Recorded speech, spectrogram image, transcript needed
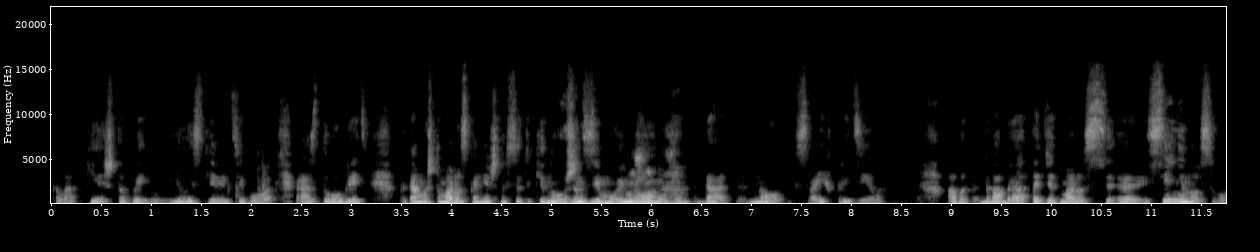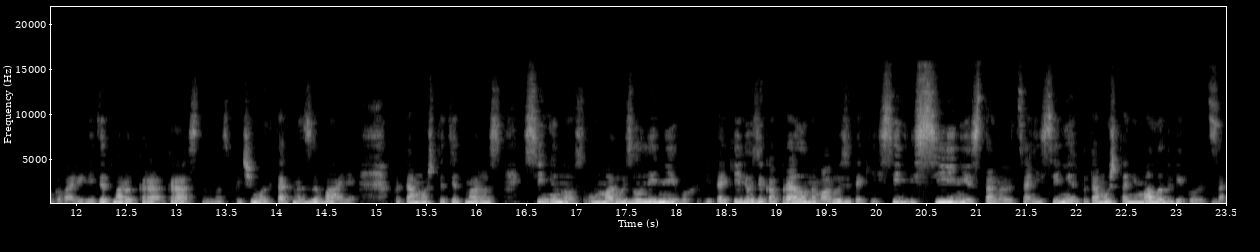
колобки, чтобы умилостливить его, раздобрить, потому что мороз, конечно, все-таки нужен зимой, нужен, но, нужен. Да, но в своих пределах. А вот два брата, Дед Мороз э, синий говорили, Дед Мороз кра- красный. Почему их так называли? Потому что Дед Мороз синий нос, он морозил ленивых. И такие люди, как правило, на морозе такие си- синие становятся. Они синеют, потому что они мало двигаются.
